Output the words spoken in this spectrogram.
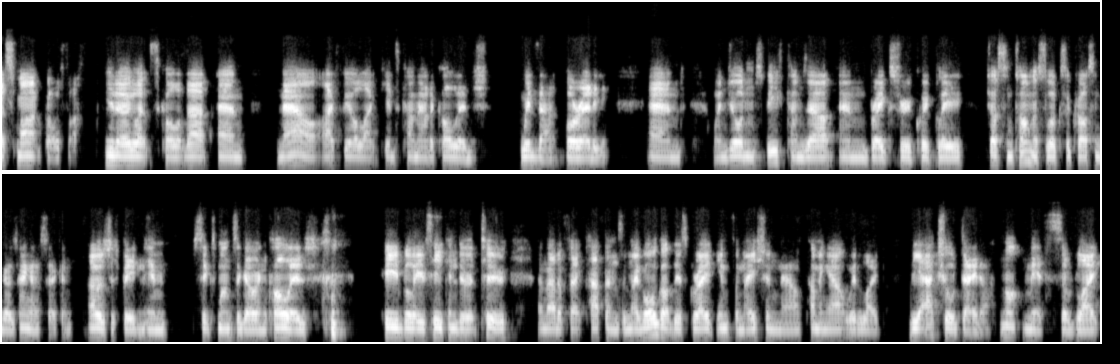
a smart golfer. You know, let's call it that. And now I feel like kids come out of college with that already. And when Jordan Spieth comes out and breaks through quickly, Justin Thomas looks across and goes, "Hang on a second, I was just beating him six months ago in college." he believes he can do it too, and that effect happens. And they've all got this great information now coming out with like the actual data, not myths of like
